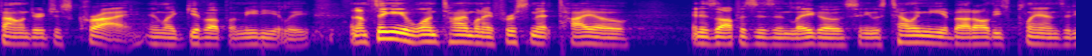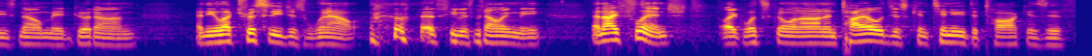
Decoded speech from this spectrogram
founder just cry and like give up immediately. And I'm thinking of one time when I first met Tayo in his offices in Lagos, and he was telling me about all these plans that he's now made good on, and the electricity just went out as he was telling me. And I flinched, like, what's going on? And Tayo just continued to talk as if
